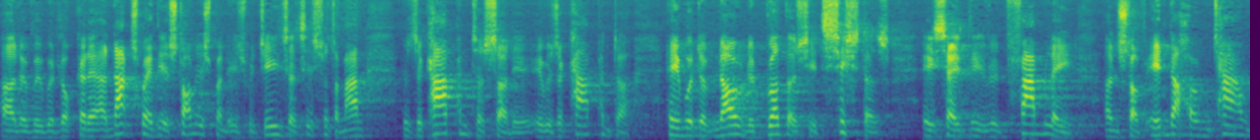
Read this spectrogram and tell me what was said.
uh, than we would look at it. And that's where the astonishment is with Jesus. This was a man who was a carpenter's son. He, he was a carpenter. He would have known the brothers, his sisters. He said he had family and stuff in the hometown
